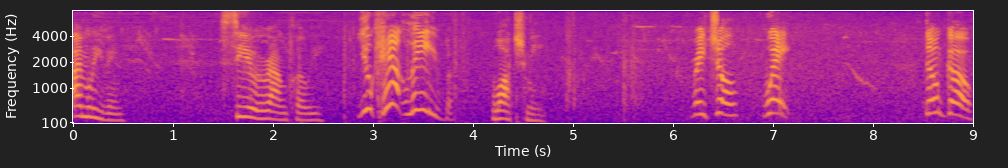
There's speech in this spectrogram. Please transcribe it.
I'm leaving. See you around, Chloe. You can't leave! Watch me. Rachel, wait! Don't go.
